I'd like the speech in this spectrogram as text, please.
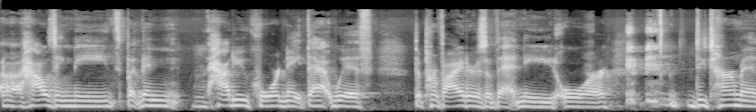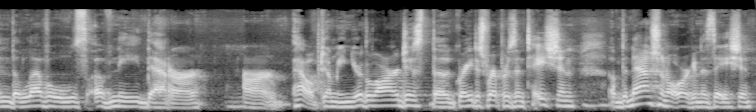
uh, housing needs, but then how do you coordinate that with the providers of that need or determine the levels of need that are are helped. I mean, you're the largest, the greatest representation of the national organization.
